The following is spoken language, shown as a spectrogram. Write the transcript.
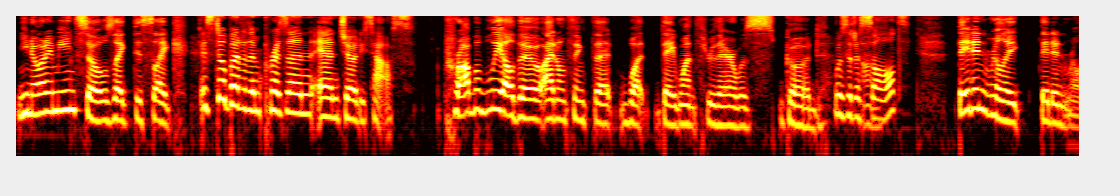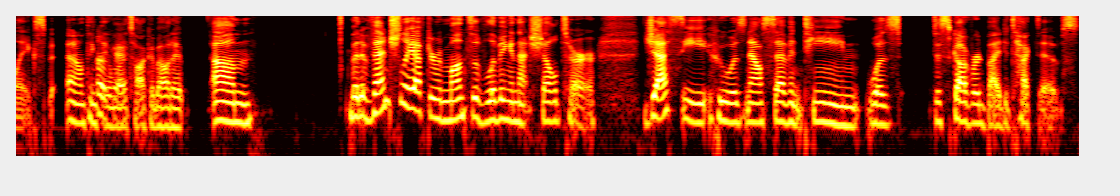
You know what i mean? So it was like this like It's still better than prison and Jodi's house. Probably although i don't think that what they went through there was good Was it Um, assault? they didn't really they didn't really expect i don't think they Okay. want to talk about it um but eventually after months of living in that shelter jessi who was now 17 was discovered by detectives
